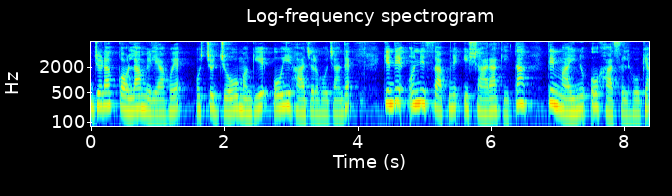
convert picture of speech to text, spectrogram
ਜਿਹੜਾ ਕੌਲਾ ਮਿਲਿਆ ਹੋਇਆ, ਉਸ 'ਚੋਂ ਜੋ ਮੰਗੀਏ, ਉਹ ਹੀ ਹਾਜ਼ਰ ਹੋ ਜਾਂਦਾ ਕਹਿੰਦੇ, ਉਹਨੇ ਸੱਪ ਨੇ ਇਸ਼ਾਰਾ ਕੀਤਾ ਤੇ ਮਾਈ ਨੂੰ ਉਹ ਹਾਸਲ ਹੋ ਗਿਆ।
